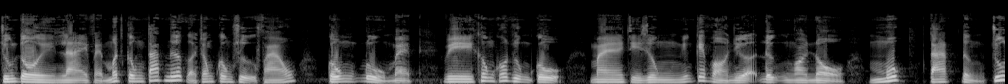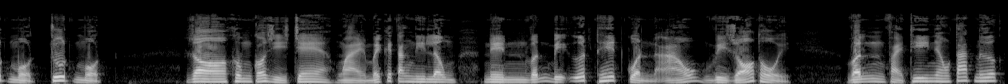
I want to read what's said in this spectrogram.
Chúng tôi lại phải mất công tát nước ở trong công sự pháo, cũng đủ mệt vì không có dụng cụ mà chỉ dùng những cái vỏ nhựa đựng ngòi nổ, múc tát từng chút một chút một. Do không có gì che ngoài mấy cái tăng ni lông nên vẫn bị ướt hết quần áo vì gió thổi. Vẫn phải thi nhau tát nước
